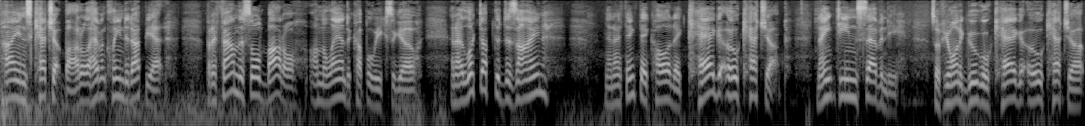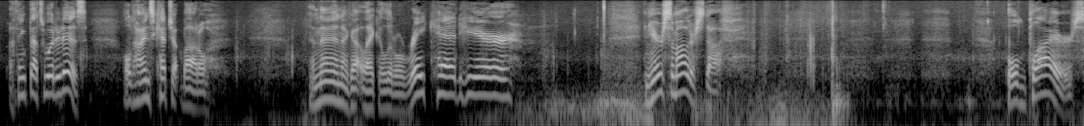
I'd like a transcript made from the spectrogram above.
Heinz ketchup bottle. I haven't cleaned it up yet, but I found this old bottle on the land a couple weeks ago and I looked up the design and I think they call it a keg o ketchup 1970. So if you want to Google keg o ketchup, I think that's what it is. Old Heinz ketchup bottle. And then I got like a little rake head here. And here's some other stuff. Old pliers,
